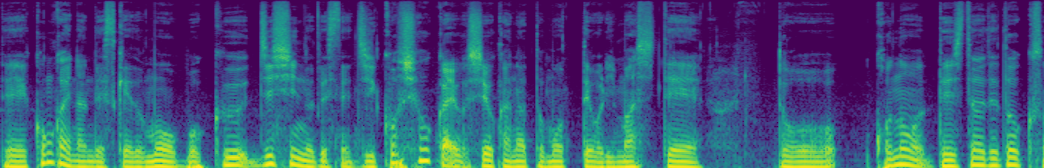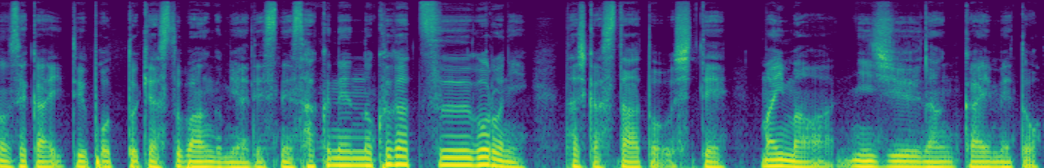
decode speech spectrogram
で、今回なんですけども、僕自身のですね、自己紹介をしようかなと思っておりまして、とこのデジタルデトックスの世界というポッドキャスト番組はですね、昨年の9月頃に確かスタートして、まあ今は20何回目と、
